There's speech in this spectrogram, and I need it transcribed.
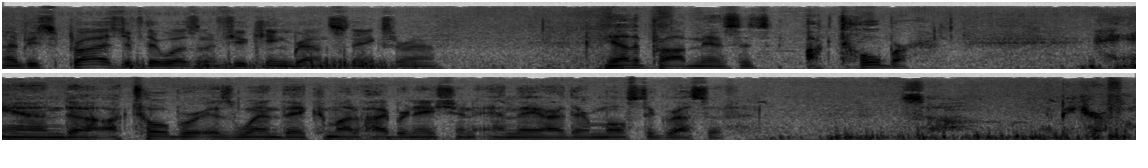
I'd be surprised if there wasn't a few king brown snakes around. The other problem is it's October. And uh, October is when they come out of hibernation and they are their most aggressive. So, yeah, be careful.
